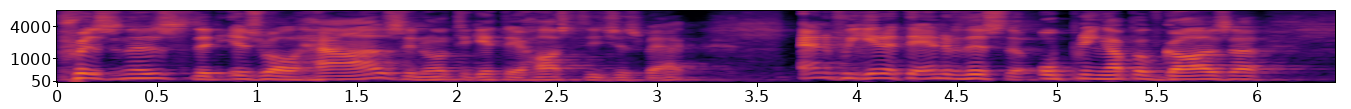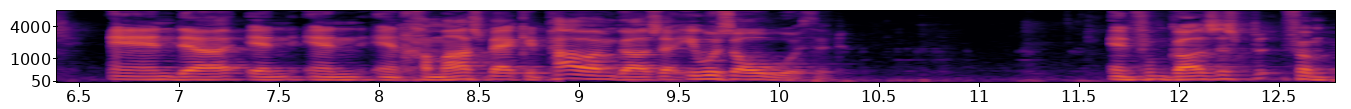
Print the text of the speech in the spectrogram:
prisoners that Israel has in order to get their hostages back. And if we get at the end of this, the opening up of Gaza, and, uh, and, and, and Hamas back in power in Gaza, it was all worth it. And from Gaza's, from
